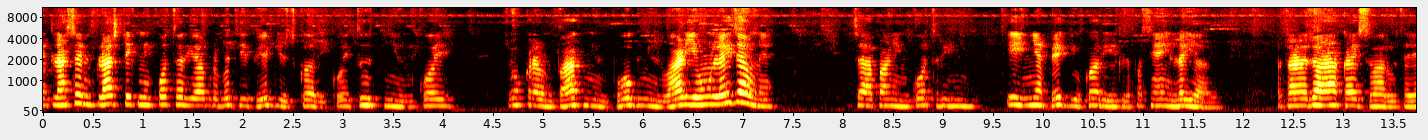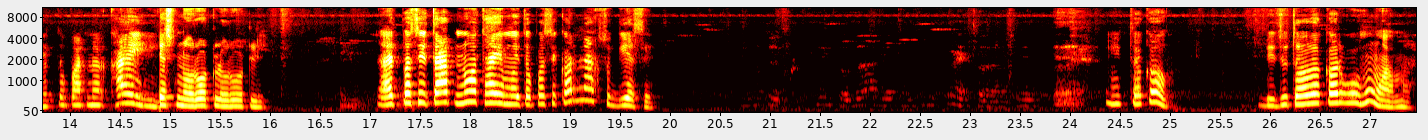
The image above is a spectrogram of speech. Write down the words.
એટલા છે ને પ્લાસ્ટિકની કોથળીઓ આપણે બધી ભેગ્યું જ કરી. કોઈ દૂધની ને કોઈ છોકરાઓને ભાગની ભોગની વાળીએ. હું લઈ જાઉં ને ચા પાણીની કોથળીની. એ અહીંયા ભેગ્યું કરી એટલે પછી અહીં લઈ આવી. અટાણે જો આ કાંઈ સારું થાય. એક તો પાર્ટનર ખાય નહીં. ગેસનો રોટલો, રોટલી. આજ પછી તાપ ન થાય એમ હોય તો પછી કરી નાખશું ગેસે. એ તો કહું. બીજું તો હવે કરવું શું આમાં?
